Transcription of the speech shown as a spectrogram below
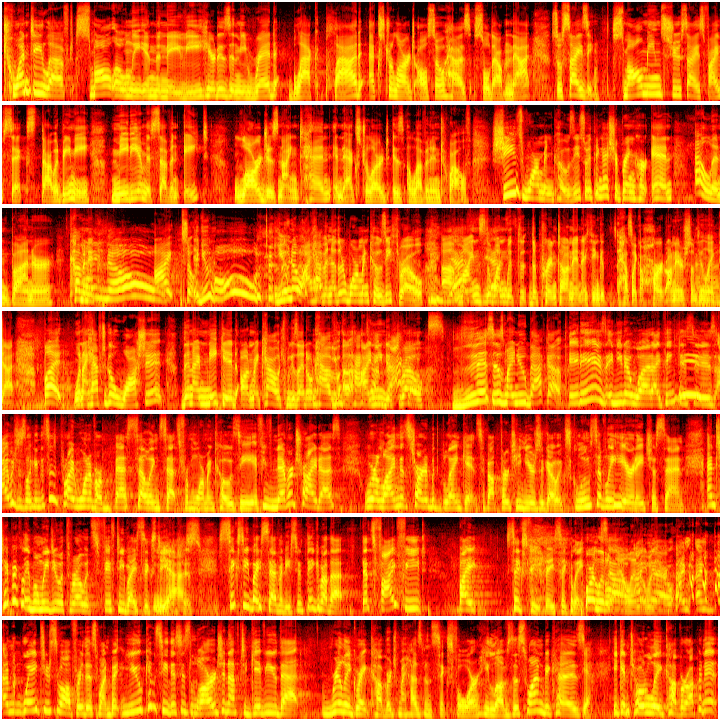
20 left, small only in the navy. Here it is in the red, black plaid. Extra large also has sold out in that. So sizing, small means shoe size 5'6", that would be me. Medium is 7'8", large is 9'10", and extra large is 11 and 12. She's warm and cozy, so I think I should bring her in. Ellen Bunner coming I in. I know. I so it's you cold. you know I have another warm and cozy throw. Uh, yes, mine's the yes. one with the, the, print on it. I think it has like a heart on it or something uh -huh. like uh-huh. that. But when I have to go wash it, then I'm naked on my couch because I don't have. Uh, have I need have to throw. This is my new backup. It is, and you know what? I think this is. I was just looking. This is probably one of our best-selling sets from Warm and Cozy. If you've never tried us, we're a line that started with blankets about 13 years ago, exclusively here at HSN. And typically when we do a throw, it's 50 by 60 yes. inches. 60 by 70, so think about that. That's five feet by six feet, basically. Poor little so, over I know, there. I'm, I'm, I'm way too small for this one, but you can see this is large enough to give you that really great coverage. My husband's 6'4". He loves this one because yeah. he can totally cover up in it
